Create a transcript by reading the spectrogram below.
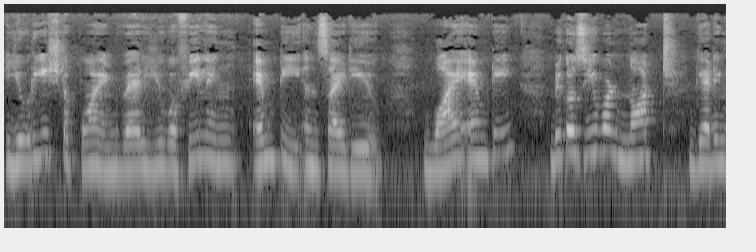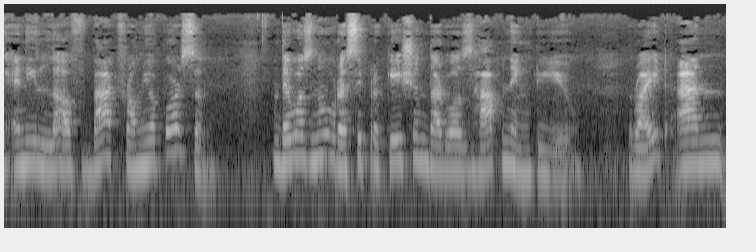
You reached a point where you were feeling empty inside you. Why empty? Because you were not getting any love back from your person. There was no reciprocation that was happening to you right? And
